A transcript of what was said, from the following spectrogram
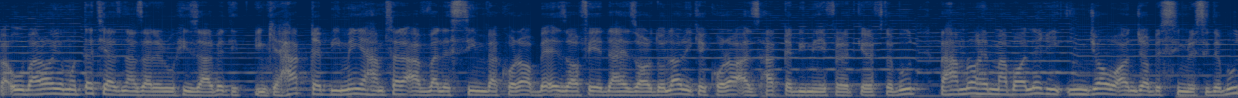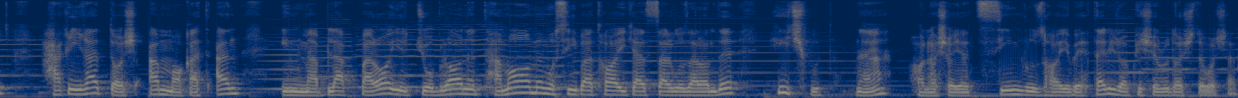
و او برای مدتی از نظر روحی ضربه دید. اینکه حق بیمه همسر اول سیم و کرا به اضافه ده هزار دلاری که کرا از حق بیمه فرد گرفته بود به همراه مبالغی اینجا و آنجا به سیم رسیده بود حقیقت داشت. اما قطعا این مبلغ برای جبران تمام مصیبت هایی که از سر گذرانده هیچ بود نه؟ حالا شاید سیم روزهای بهتری را پیش رو داشته باشد.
